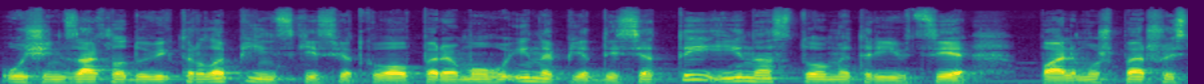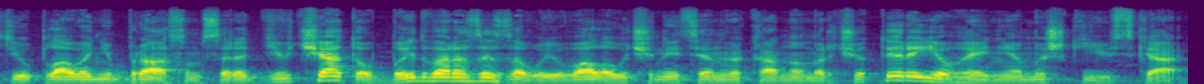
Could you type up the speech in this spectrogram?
Учень закладу Віктор Лапінський святкував перемогу і на 50, і на 100 метрівці. Пальму ж першості у плаванні брасом серед дівчат обидва рази завоювала учениця НВК номер 4 Євгенія Мишківська.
